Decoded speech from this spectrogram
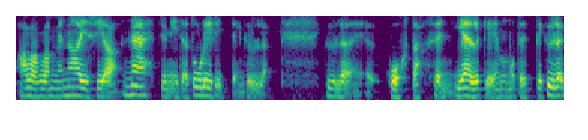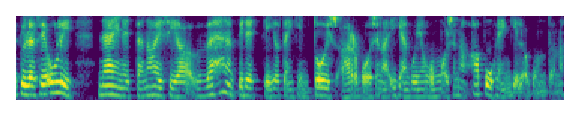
alallamme naisia nähty. Niitä tuli sitten kyllä, kyllä kohta sen jälkeen, mutta että kyllä, kyllä se oli näin, että naisia vähän pidettiin jotenkin toisarvoisena, ikään kuin jonkunmoisena apuhenkilökuntana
